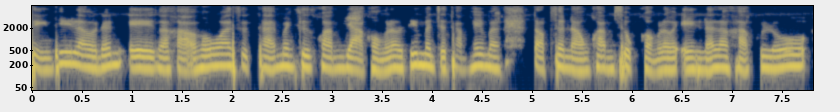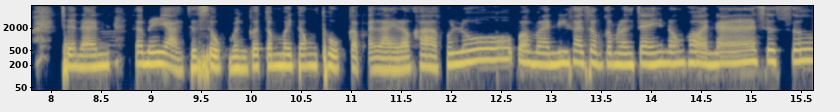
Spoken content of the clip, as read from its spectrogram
สิ่งที่เรานั่นเองอะค่ะ เพราะว่าสุดท้ายมันคือความอยากของเราที่มันจะทำให้มาตอบสนองความสุขของเราเองนั่นแหละค่ะ คุณลูกฉะนั้นถ้าไม่อยากจะสุขมันก็ต้องไม่ต้องทุกข์กับอะไรแล้วค่ะ คุณลูกประมาณนี้ค่ะส่งกำลังใจให้น้องพรนะสู้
